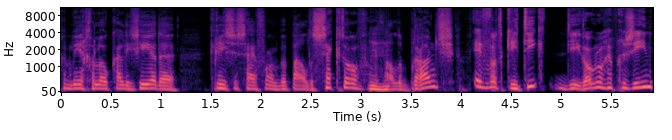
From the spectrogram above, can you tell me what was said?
meer gelokaliseerde crisis zijn voor een bepaalde sector of een bepaalde branche. Even wat kritiek die ik ook nog heb gezien.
